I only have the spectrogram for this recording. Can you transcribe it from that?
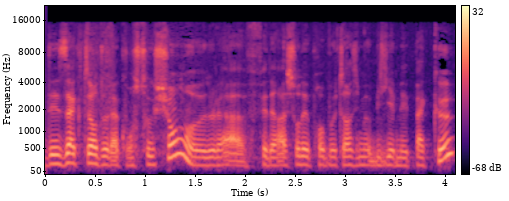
des acteurs de la construction, euh, de la Fédération des promoteurs immobiliers, mais pas que.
